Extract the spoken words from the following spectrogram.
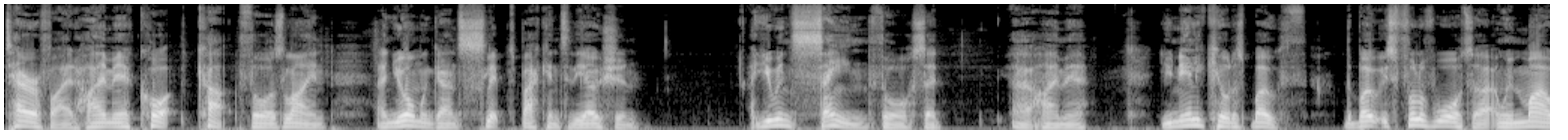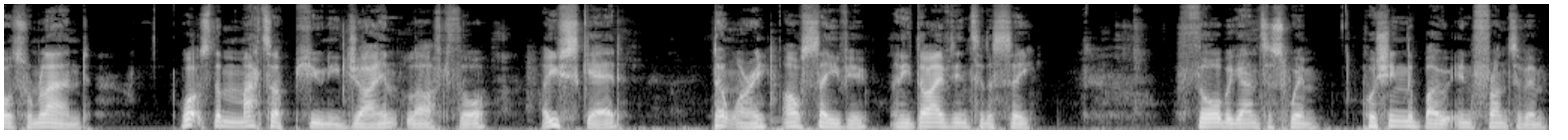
Terrified, Hymir caught, cut Thor's line and Jormungand slipped back into the ocean. Are you insane? Thor said, uh, Hymir. You nearly killed us both. The boat is full of water and we're miles from land. What's the matter, puny giant? laughed Thor. Are you scared? Don't worry, I'll save you. And he dived into the sea. Thor began to swim, pushing the boat in front of him.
